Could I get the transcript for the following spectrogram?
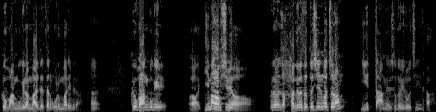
그 왕국이란 말 자체는 옳은 말입니다. 어? 그 왕국이 어, 임하옵시며 그러면서 하늘에서 뜨시는 것처럼 이 땅에서도 이루어지이다.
